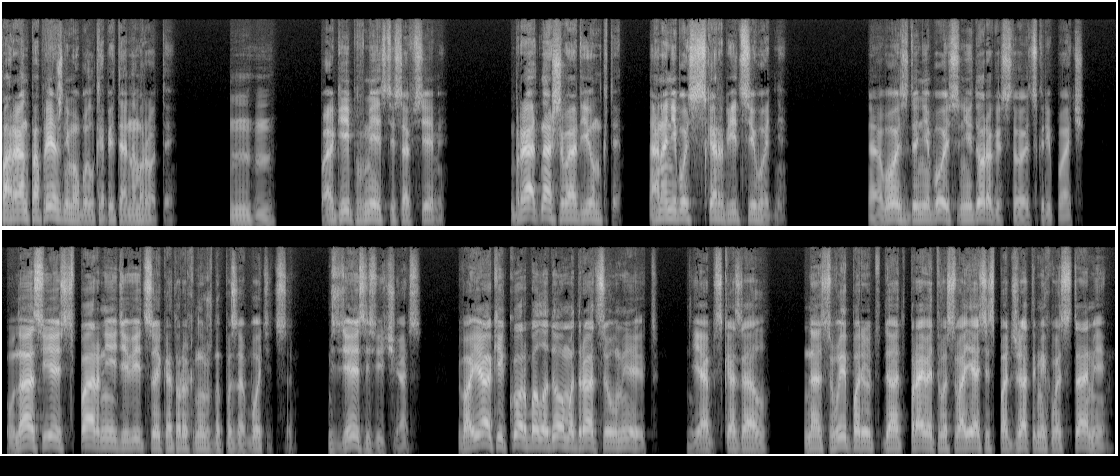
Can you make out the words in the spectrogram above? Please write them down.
Паран по-прежнему был капитаном роты? Угу. Погиб вместе со всеми. Брат нашего адъюнкта. Она, небось, скорбит сегодня. А вось да небось, недорого стоит скрипач. У нас есть парни и девицы, о которых нужно позаботиться. Здесь и сейчас. Вояки Корбала дома драться умеют. Я бы сказал, нас выпарют да отправят во свояси с поджатыми хвостами,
